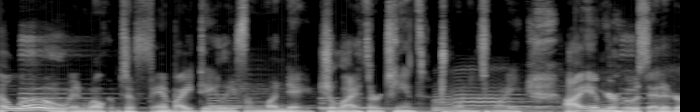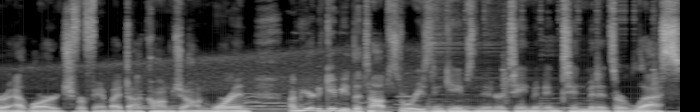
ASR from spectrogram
Hello, and welcome to Fanbyte Daily for Monday, July 13th, 2020. I am your host, editor at large for fanbyte.com, John Warren. I'm here to give you the top stories in games and entertainment in 10 minutes or less.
